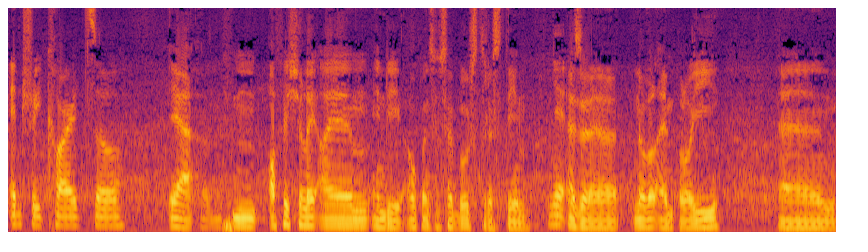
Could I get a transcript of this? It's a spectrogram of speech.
entry card, so yeah, mm, officially I am in the OpenSUSE Boosters team yeah. as a Novell employee, and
